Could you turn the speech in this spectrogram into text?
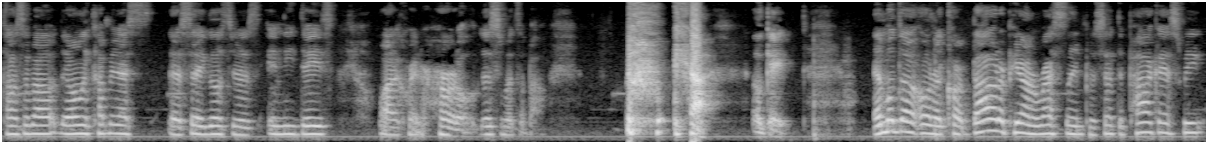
Talks about the only company that's that said goes through his indie days want to create a hurdle. This is what it's about. yeah. Okay. MLW owner Court Bauer appeared on a Wrestling Perspective podcast week.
